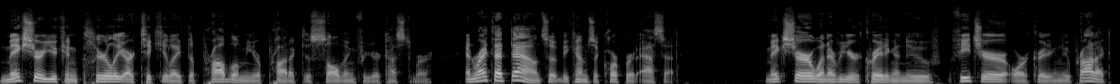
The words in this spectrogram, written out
make sure you can clearly articulate the problem your product is solving for your customer and write that down so it becomes a corporate asset. Make sure whenever you're creating a new feature or creating a new product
